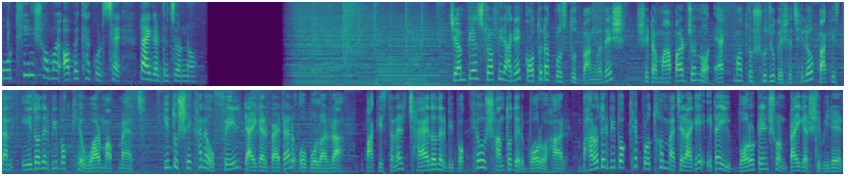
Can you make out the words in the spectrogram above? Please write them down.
কঠিন সময় অপেক্ষা করছে টাইগারদের জন্য। চ্যাম্পিয়ন্স ট্রফির আগে কতটা প্রস্তুত বাংলাদেশ, সেটা মাপার জন্য একমাত্র সুযোগ এসেছিল পাকিস্তান এ দলের বিপক্ষে ওয়ার্ম আপ ম্যাচ। কিন্তু সেখানেও ফেইল টাইগার ব্যাটার ও বোলাররা পাকিস্তানের ছায়া দলের বিপক্ষেও শান্তদের বড় হার ভারতের বিপক্ষে প্রথম ম্যাচের আগে এটাই বড় টেনশন টাইগার শিবিরের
